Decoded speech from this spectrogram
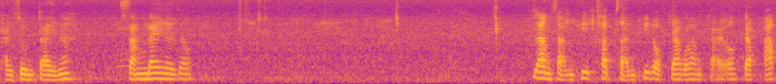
ใครสนใจนะ สั่งได้เลยเจ้า ล้างสารพิษขับสารพิษออกจากร่างกายออกจากพัก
